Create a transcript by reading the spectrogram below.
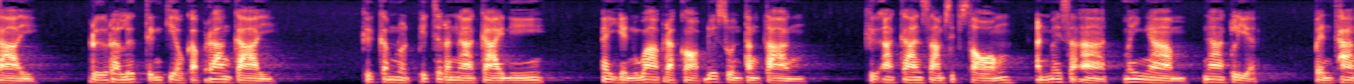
กาย หรือระลึกถึงเกี่ยวกับร่างกาย คือกำหนดพิจารณากายนี้ ให้เห็นว่าประกอบด้วยส่วนต่างๆ คืออาการ 32 อันไม่สะอาด ไม่งาม น่าเกลียด เป็นทาง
